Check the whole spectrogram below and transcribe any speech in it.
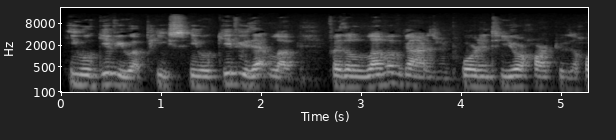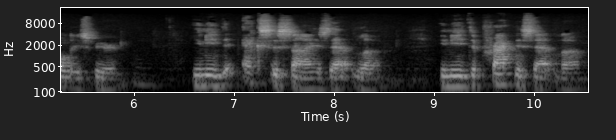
He will give you a peace. He will give you that love. For the love of God has been poured into your heart through the Holy Spirit. You need to exercise that love. You need to practice that love.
